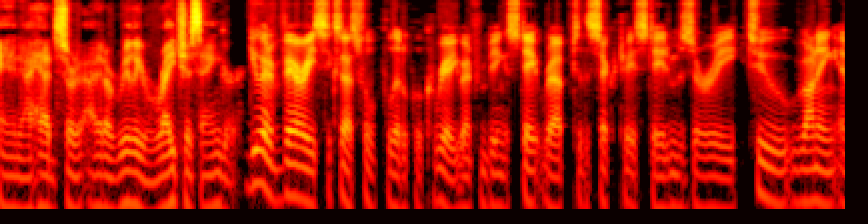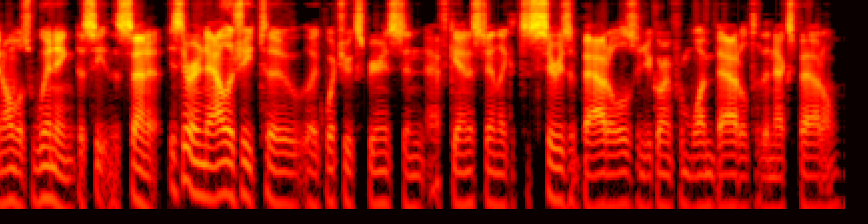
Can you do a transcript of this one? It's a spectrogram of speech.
and I had sort of I had a really righteous anger. You had a very successful political career. You went from being a state rep to the Secretary of State of Missouri to running and almost winning a seat in the Senate. Is there an analogy to like what you experienced in Afghanistan? Like it's a series of battles and you're going from one battle to the next battle?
